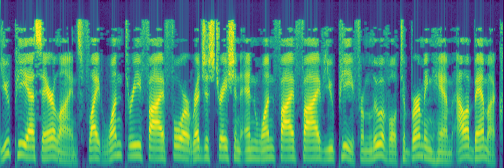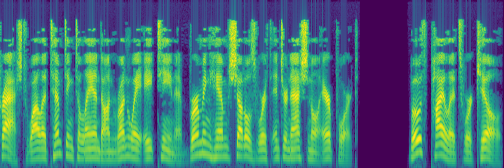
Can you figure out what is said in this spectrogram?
UPS Airlines Flight 1354 registration N155UP from Louisville to Birmingham, Alabama crashed while attempting to land on runway 18 at Birmingham Shuttlesworth International Airport. Both pilots were killed.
